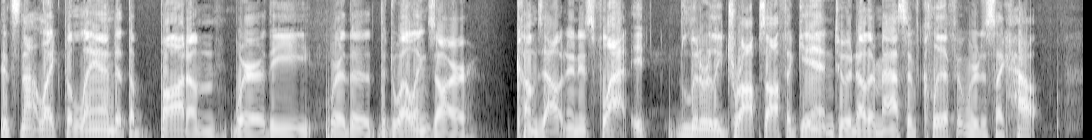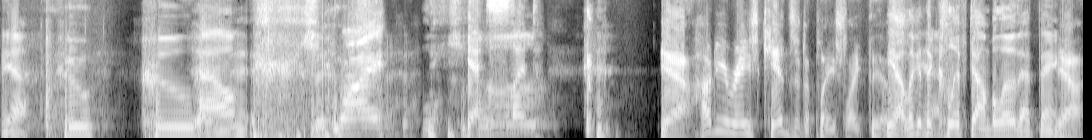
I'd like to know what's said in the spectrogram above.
it's not like the land at the bottom where the where the the dwellings are comes out and is flat. It literally drops off again to another massive cliff, and we're just like, how, Yeah. who, who, How? and- Why? yes, What? Yeah. How do you raise kids at a place like this? yeah. Look at the cliff down below that thing. Yeah.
